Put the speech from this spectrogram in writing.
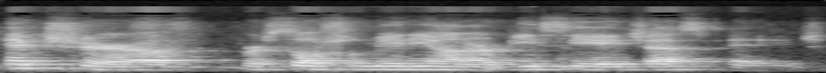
picture of for social media on our BCHS page,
